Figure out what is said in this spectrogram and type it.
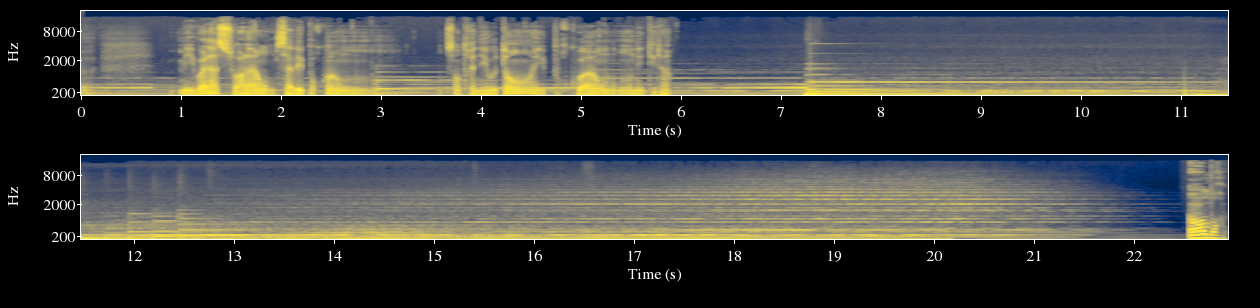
mais voilà, ce soir-là, on savait pourquoi on, s'entraînait autant et pourquoi on était là.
